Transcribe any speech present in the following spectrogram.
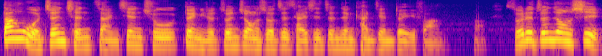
当我真诚展现出对你的尊重的时候，这才是真正看见对方啊。所谓的尊重是，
